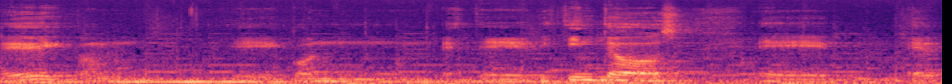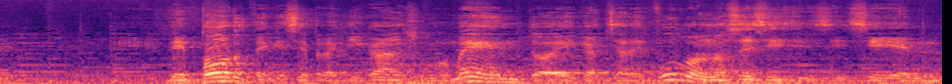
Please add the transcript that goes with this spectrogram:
eh, con, eh, con, este, distintos eh, eh, deportes que se practicaban en su momento, hay canchas de fútbol, no sé si, si- si siguen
